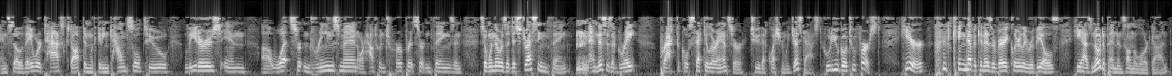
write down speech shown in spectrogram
And so they were tasked often with giving counsel to leaders in uh, what certain dreams meant or how to interpret certain things. And so when there was a distressing thing, and this is a great practical secular answer to that question we just asked. Who do you go to first? Here, King Nebuchadnezzar very clearly reveals he has no dependence on the Lord God.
